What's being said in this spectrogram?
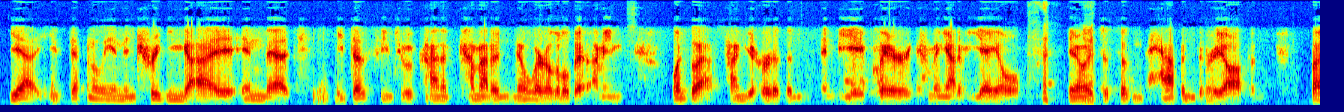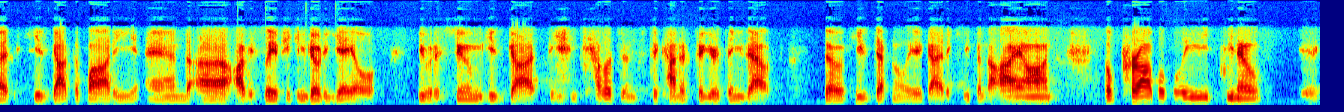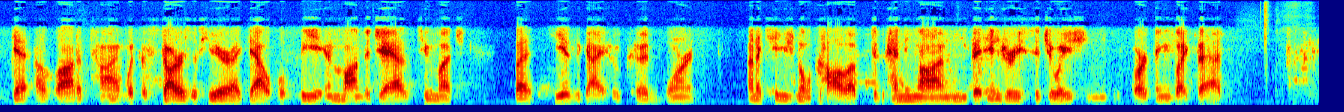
yeah, he's definitely an intriguing guy in that he does seem to have kind of come out of nowhere a little bit. I mean, when's the last time you heard of an NBA player coming out of Yale? You know, it just doesn't happen very often. But he's got the body, and uh, obviously, if he can go to Yale, you would assume he's got the intelligence to kind of figure things out. So he's definitely a guy to keep an eye on. He'll probably, you know, get a lot of time with the stars this year. I doubt we'll see him on the Jazz too much, but he is a guy who could warrant an occasional call up depending on the injury situation or things like that.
